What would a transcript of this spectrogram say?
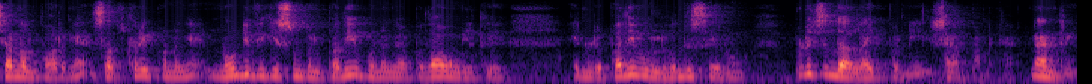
சேனல் பாருங்கள் சப்ஸ்கிரைப் பண்ணுங்கள் நோட்டிஃபிகேஷன் பில் பதிவு பண்ணுங்கள் அப்போ தான் உங்களுக்கு என்னுடைய பதிவுகள் வந்து சேரும். பிடிச்சிருந்தால் லைக் பண்ணி ஷேர் பண்ணுங்கள் நன்றி.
